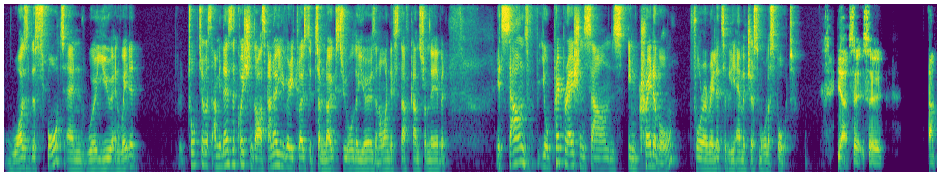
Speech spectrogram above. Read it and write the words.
was the sport, and were you? And where did talk to us? I mean, those are the questions to ask. I know you're very close to Tim Noakes through all the years, and I wonder if stuff comes from there. But it sounds your preparation sounds incredible for a relatively amateur, smaller sport. Yeah. So so uh,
